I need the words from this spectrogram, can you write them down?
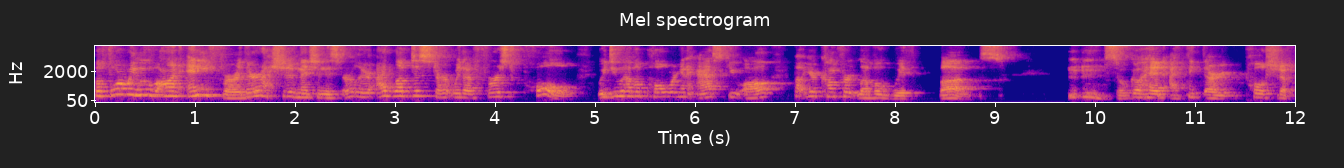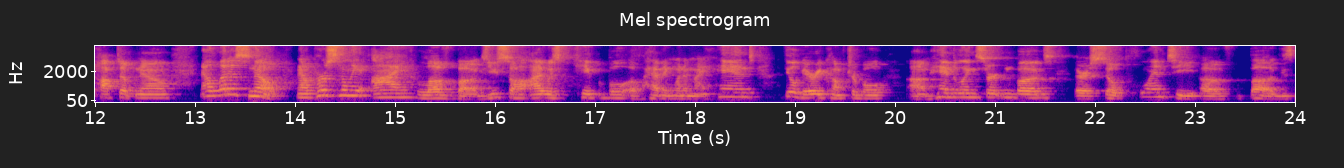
before we move on any further, I should have mentioned this earlier, I'd love to start with our first poll. We do have a poll. We're gonna ask you all about your comfort level with bugs. so go ahead. I think our poll should have popped up now. Now let us know. Now personally, I love bugs. You saw I was capable of having one in my hand. I feel very comfortable um, handling certain bugs. There are still plenty of bugs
